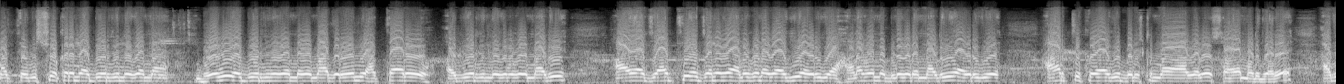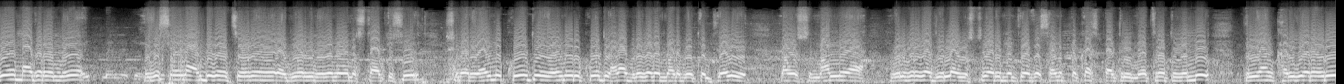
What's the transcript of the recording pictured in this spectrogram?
ಮತ್ತು ವಿಶ್ವಕರ್ಮ ಅಭಿವೃದ್ಧಿ ನಿಗಮ, ಭೋವಿ ಅಭಿವೃದ್ಧಿ ನಿಗಮ ಮಾದರಿಯಲ್ಲಿ ಹತ್ತಾರು ಅಭಿವೃದ್ಧಿ ನಿಗಮಗಳು ಮಾಡಿ ಆಯಾ ಜಾತಿಯ ಜನರ ಅನುಗುಣವಾಗಿ ಅವರಿಗೆ ಹಣವನ್ನು ಬಿಡುಗಡೆ ಮಾಡಿ ಅವರಿಗೆ ಆರ್ಥಿಕವಾಗಿ ಬಲಿಷ್ಠ ಆಗಲು ಸಹಾಯ ಮಾಡಿದ್ದಾರೆ. ಅದೇ ಮಾದರಿಯಲ್ಲಿ ನಿಜಸೇನ ಅಂಬಿಗರ ಚೌಡಯ್ಯನವರ ಅಭಿವೃದ್ಧಿ ನಿಗಮವನ್ನು ಸ್ಥಾಪಿಸಿ ಸುಮಾರು ಎರಡು ಕೋಟಿ, ಎರಡುನೂರು ಕೋಟಿ ಹಣ ಬಿಡುಗಡೆ ಮಾಡಬೇಕು ಅಂತ ಹೇಳಿ ನಾವು ಮಾನ್ಯ ಗುಲ್ಬರ್ಗ ಜಿಲ್ಲಾ ಉಸ್ತುವಾರಿ ಮಂತ್ರಿಯಾದ ಸಣ್ಣ ಪ್ರಕಾಶ್ ಪಾಟೀಲ್ ನೇತೃತ್ವದಲ್ಲಿ ಪ್ರಿಯಾಂಕ್ ಖರ್ಗೆರವರು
